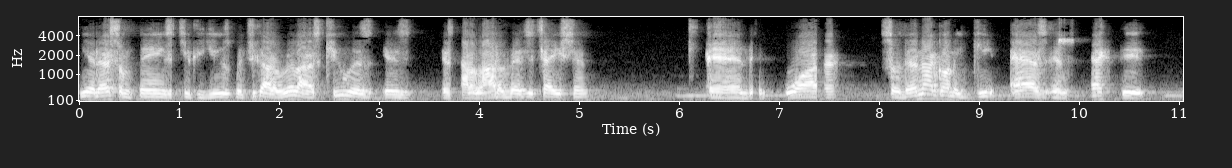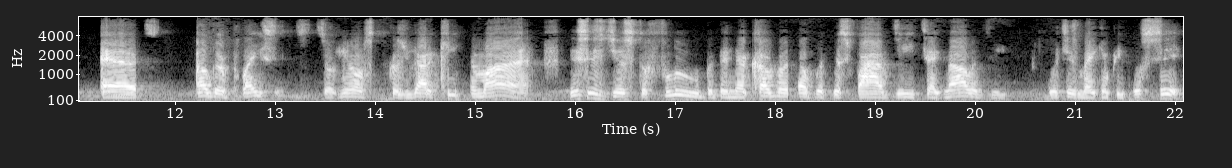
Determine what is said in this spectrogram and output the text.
Yeah, there's some things that you could use, but you got to realize Cuba is, is it's got a lot of vegetation and water, so they're not going to get as infected as other places. So you know, because you got to keep in mind, this is just the flu, but then they're covering up with this 5G technology, which is making people sick.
